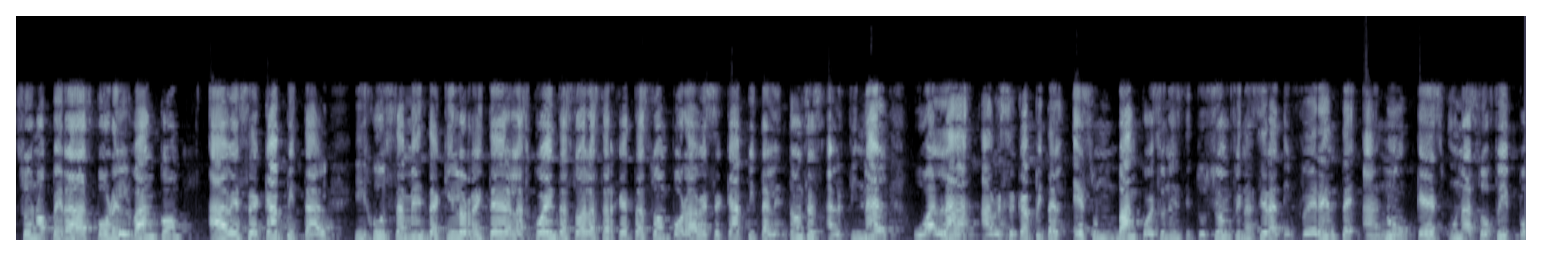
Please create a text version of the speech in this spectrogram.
son operadas por el banco ABC Capital. Y justamente aquí lo reitera, las cuentas, todas las tarjetas son por ABC Capital. Entonces, al final, Walla ABC Capital es un banco, es una institución financiera diferente a NU, que es una SOFIPO.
